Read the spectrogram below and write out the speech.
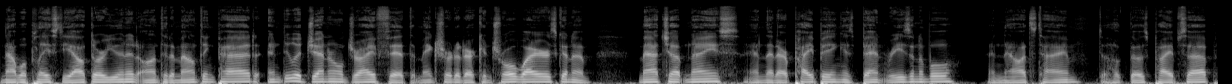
Now we'll place the outdoor unit onto the mounting pad and do a general dry fit to make sure that our control wire is going to match up nice and that our piping is bent reasonable. And now it's time to hook those pipes up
